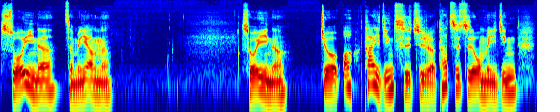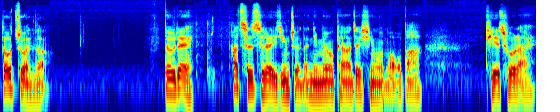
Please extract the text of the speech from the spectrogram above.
所以呢，怎么样呢？所以呢，就哦，他已经辞职了。他辞职，我们已经都准了，对不对？他辞职了，已经准了。你没有看到这新闻吗？我把它贴出来。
